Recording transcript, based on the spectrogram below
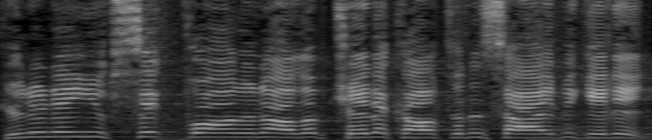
günün en yüksek puanını alıp çeyrek altının sahibi gelin.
